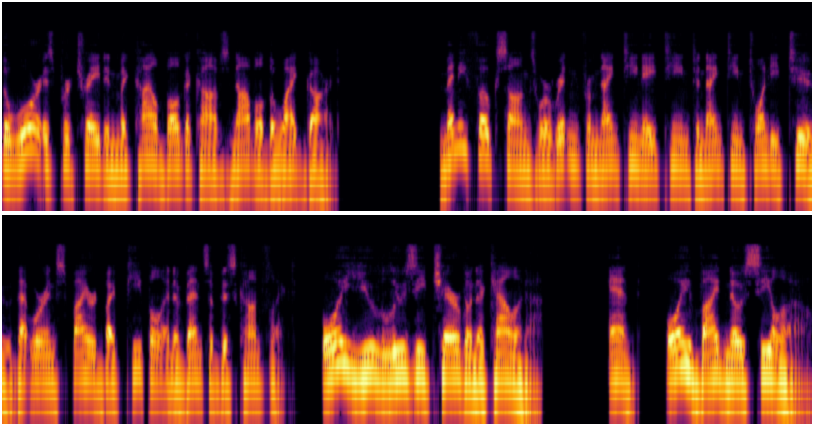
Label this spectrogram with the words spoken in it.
The war is portrayed in Mikhail Bulgakov's novel The White Guard. Many folk songs were written from 1918 to 1922 that were inspired by people and events of this conflict. Oi u luzi chervona kalina, and Oi vidno silo,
